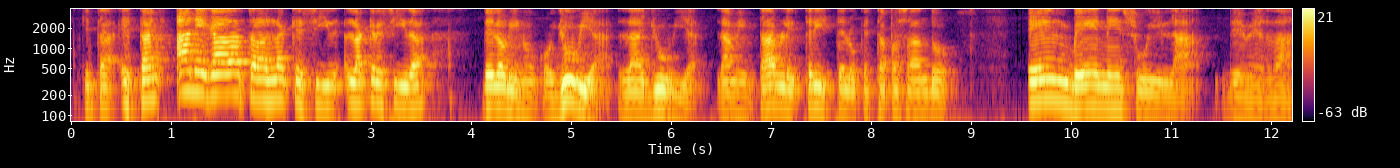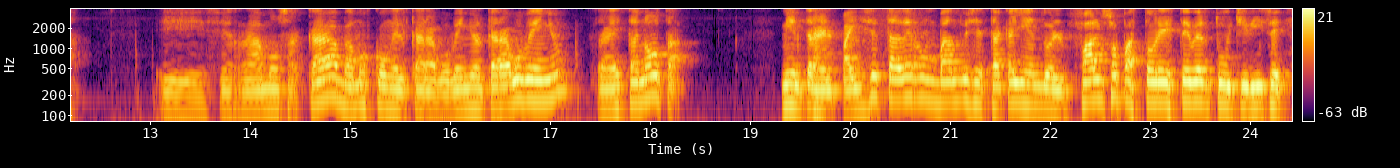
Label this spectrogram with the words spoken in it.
Aquí está, están anegadas tras la la crecida del Orinoco. Lluvia, la lluvia. Lamentable, triste lo que está pasando en Venezuela, de verdad. Eh, cerramos acá, vamos con el carabobeño. El carabobeño trae esta nota. Mientras el país se está derrumbando y se está cayendo, el falso pastor este Bertucci dice,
